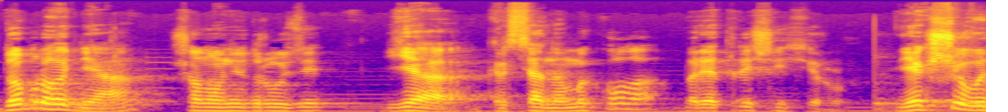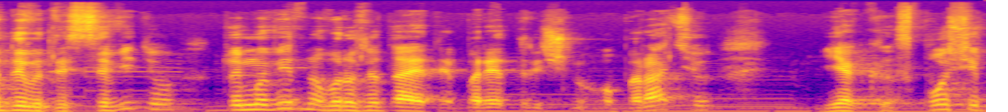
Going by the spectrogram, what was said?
Доброго дня, шановні друзі. Я Кристяно Микола, баріатричний хірург. Якщо ви дивитесь це відео, то ймовірно ви розглядаєте баріатричну операцію як спосіб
